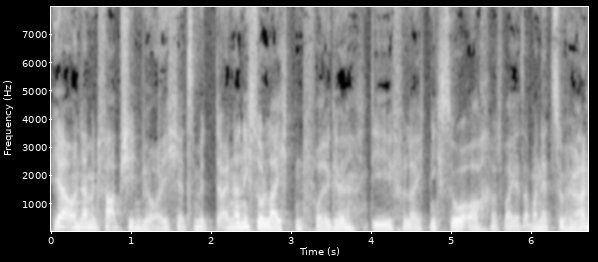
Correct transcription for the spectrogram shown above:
Ja, und damit verabschieden wir euch jetzt mit einer nicht so leichten Folge, die vielleicht nicht so, ach, das war jetzt aber nett zu hören.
